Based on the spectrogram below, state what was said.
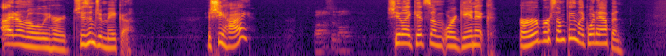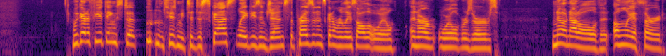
I don't know what we heard. She's in Jamaica. Is she high? Possible. She like gets some organic herb or something? Like what happened? We got a few things to excuse me to discuss, ladies and gents. The president's going to release all the oil in our oil reserves No, not all of it. Only a third.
